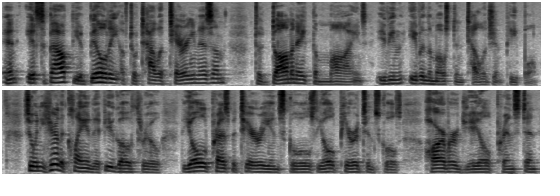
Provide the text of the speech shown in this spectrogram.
And it's about the ability of totalitarianism to dominate the minds, even, even the most intelligent people. So when you hear the claim that if you go through the old Presbyterian schools, the old Puritan schools, Harvard, Yale, Princeton,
